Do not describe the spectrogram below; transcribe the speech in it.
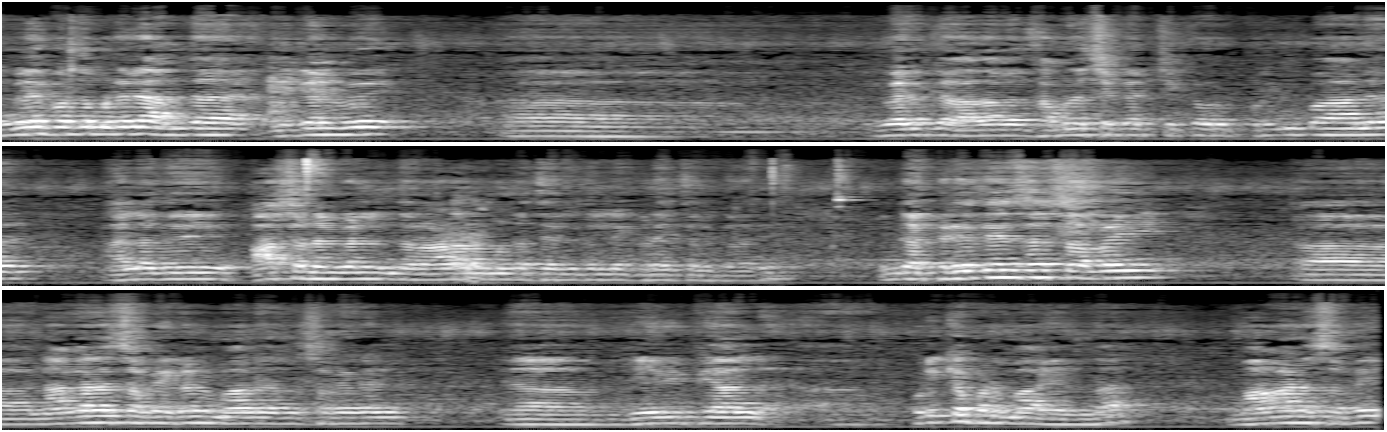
எங்களை பொறுத்தமட்டில் அந்த நிகழ்வு இவருக்கு அதாவது தமிழக கட்சிக்கு ஒரு குறிப்பான அல்லது ஆசனங்கள் இந்த நாடாளுமன்ற தேர்தலில் கிடைத்திருக்கிறது இந்த பிரதேச சபை நகர சபைகள் மாநகர சபைகள் ஜேவிபியால் பிடிக்கப்படுமாக இருந்தால் மாகாண சபை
